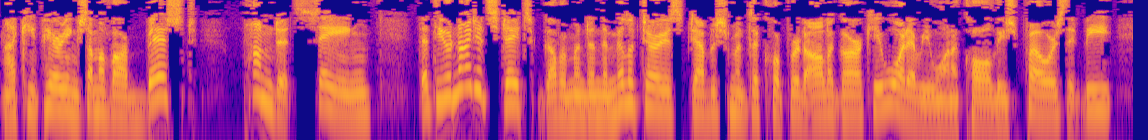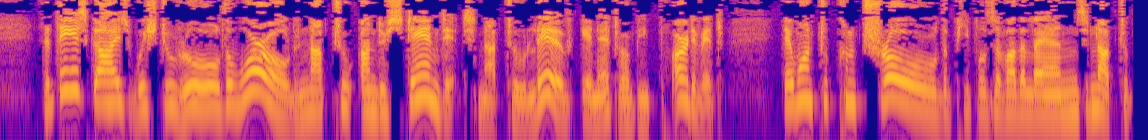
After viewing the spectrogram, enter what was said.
I keep hearing some of our best pundits saying that the United States government and the military establishment, the corporate oligarchy, whatever you want to call these powers that be, that these guys wish to rule the world, not to understand it, not to live in it or be part of it. They want to control the peoples of other lands, not to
